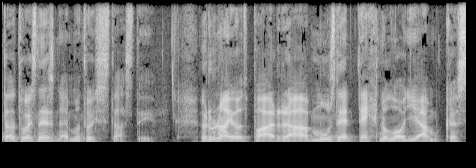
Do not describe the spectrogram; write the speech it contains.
Tā, to es nezināju, man to izstāstīja. Runājot par uh, mūsdienu tehnoloģijām, kas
